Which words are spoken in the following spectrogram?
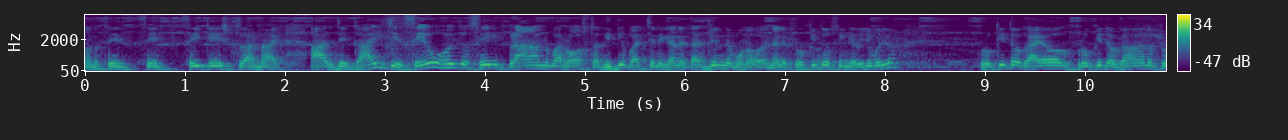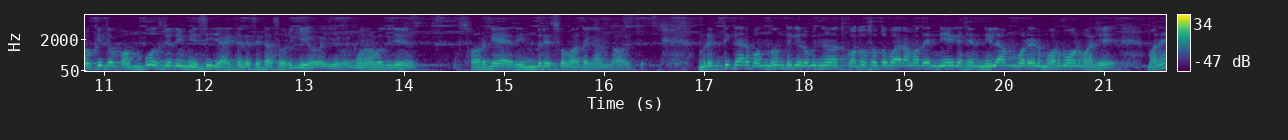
মানে সেই সেই সেই টেস্টটা নাই। আর যে গাইছে, সেও হয়তো সেই প্রাণ বা রসটা দিতে পারছে না গানে তার জন্য মনে হয়। নাহলে প্রকৃত সিঙ্গার, ওই যে বললাম, প্রকৃত গায়ক, প্রকৃত গান, প্রকৃত কম্পোজ যদি মিশি যায়, তাহলে সেটা স্বর্গীয় হয়ে যাবে। মনে হবে যে স্বর্গের ইন্দ্রের শোভাতে গান গাওয়া হচ্ছে। মৃত্তিকার বন্ধন থেকে রবীন্দ্রনাথ কত শতবার আমাদের নিয়ে গেছেন নীলাম্বরের মর্মর মাঝে। মানে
